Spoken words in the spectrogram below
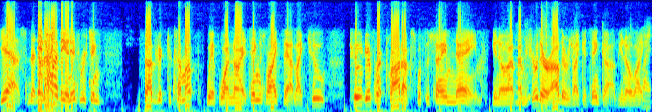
Yes. Now, now that might be an interesting subject to come up with one night. Things like that, like two two different products with the same name. You know, I, I'm mm-hmm. sure there are others I could think of. You know, like Right.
